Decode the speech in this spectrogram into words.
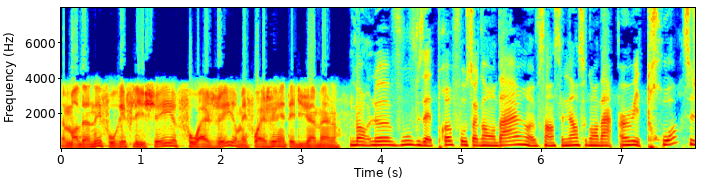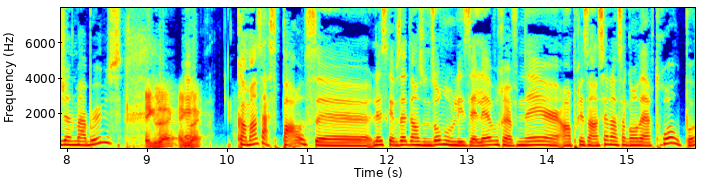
À un moment donné, il faut réfléchir, faut agir, mais il faut agir intelligemment. Bon, là, vous, vous êtes prof au secondaire, vous enseignez en secondaire 1 et 3, si je ne m'abuse. Exact, exact. Comment ça se passe? Euh, est-ce que vous êtes dans une zone où les élèves revenaient euh, en présentiel en secondaire 3 ou pas?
